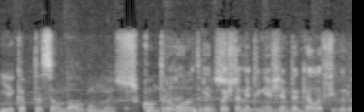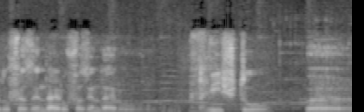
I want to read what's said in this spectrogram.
e a captação de algumas contra outras. E depois também tinha sempre aquela figura do fazendeiro, o fazendeiro visto uh,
